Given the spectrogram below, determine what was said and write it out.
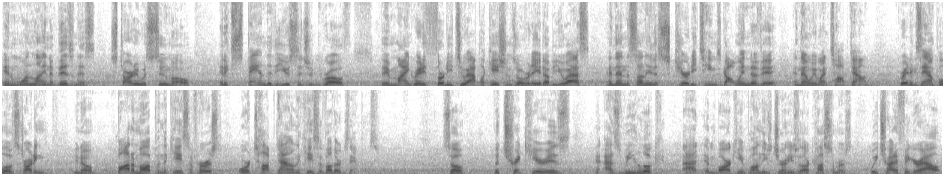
in one line of business started with Sumo, and expanded the usage and growth, they migrated 32 applications over to AWS, and then the, suddenly the security teams got wind of it, and then we went top down. Great example of starting you know, bottom up in the case of Hearst, or top down in the case of other examples. So the trick here is, as we look at embarking upon these journeys with our customers, we try to figure out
